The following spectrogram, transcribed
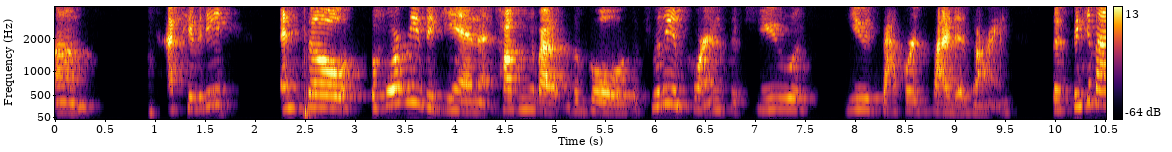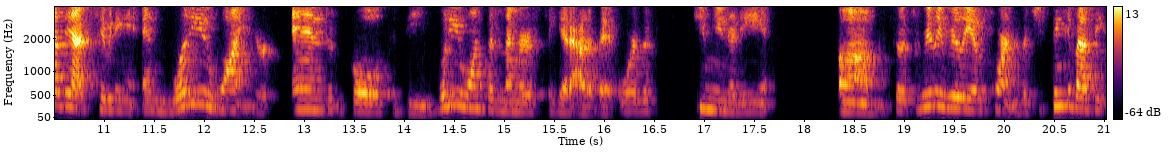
um, activity. And so before we begin talking about the goals, it's really important that you use backwards by design. So think about the activity and what do you want your end goal to be? What do you want the members to get out of it or the community? Um, so it's really, really important that you think about the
